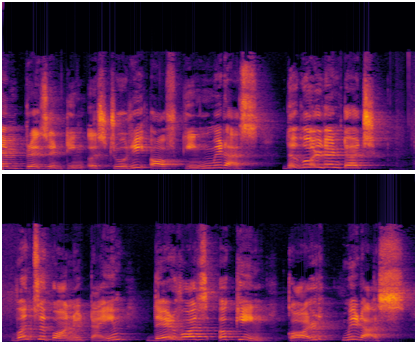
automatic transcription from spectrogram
am presenting a story of King Midas, the Golden Touch. Once upon a time, there was a king called Midas.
